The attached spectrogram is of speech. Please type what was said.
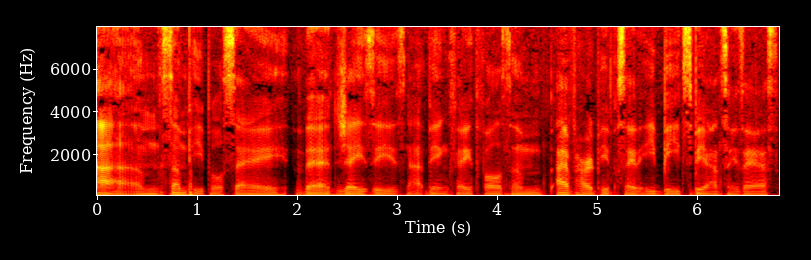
Um, some people say that Jay Z is not being faithful. Some I've heard people say that he beats Beyonce's ass.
